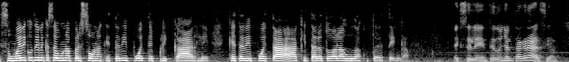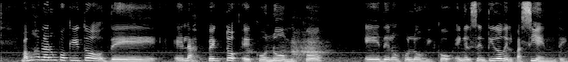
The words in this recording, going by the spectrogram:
Su médico tiene que ser una persona que esté dispuesta a explicarle, que esté dispuesta a quitarle todas las dudas que ustedes tengan. Excelente, doña Altagracia. Vamos a hablar un poquito de el aspecto económico eh, del oncológico en el sentido del paciente,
